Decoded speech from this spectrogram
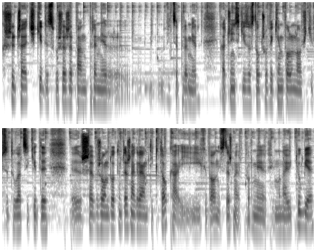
krzyczeć, kiedy słyszę, że pan premier, e, wicepremier Kaczyński został człowiekiem wolności w sytuacji, kiedy e, szef rządu, o tym też nagrałem TikToka i chyba on jest też w formie filmu na YouTubie,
